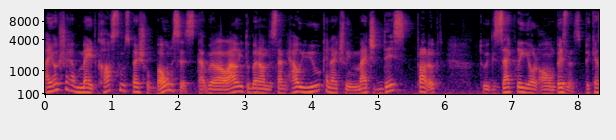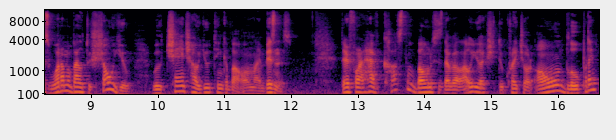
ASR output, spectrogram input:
I also have made custom special bonuses that will allow you to better understand how you can actually match this product to exactly your own business because what I'm about to show you will change how you think about online business. Therefore, I have custom bonuses that will allow you actually to create your own blueprint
